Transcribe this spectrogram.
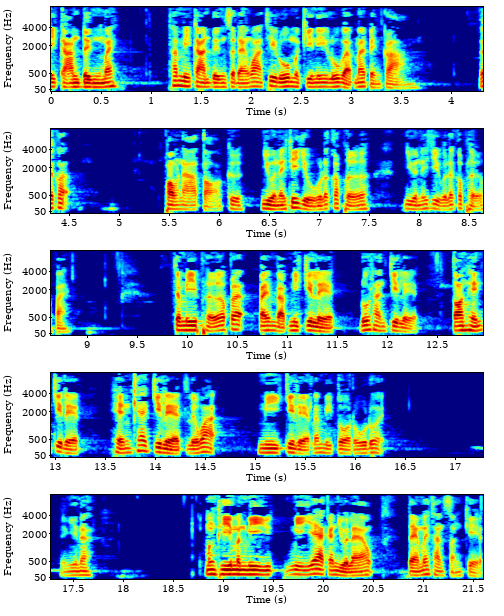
มีการดึงไหมถ้ามีการดึงแสดงว่าที่รู้เมื่อกี้นี้รู้แบบไม่เป็นกลาง แล้วก็ภาวนาต่อคืออยู่ในที่อยู่แล้วก็เผลออยู่ในที่อยู่แล้วก็เผลอไป จะมีเผลอไปแบบมีกิเลส รู้ทันกิเลส ตอนเห็นกิเลส เห็นแค่กิเลส หรือว่ามีกิเลสแล้วมีตัวรู้ด้วย อย่างนี้นะ บางทีมันมีมีแยกกันอยู่แล้ว แต่ไม่ทันสังเกต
